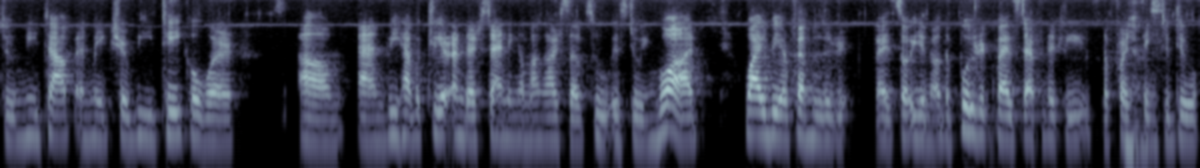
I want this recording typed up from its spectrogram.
to meet up and make sure we take over um, and we have a clear understanding among ourselves who is doing what while we are familiar, right? So, you know, the pull request definitely is the first thing to do.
